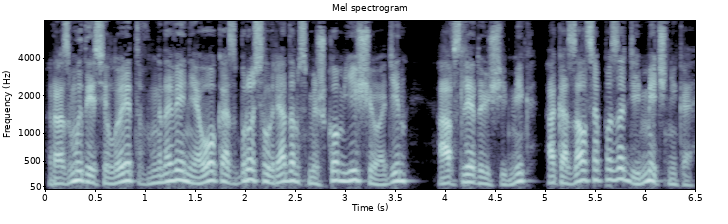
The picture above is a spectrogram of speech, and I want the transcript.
Размытый силуэт в мгновение ока сбросил рядом с мешком еще один, а в следующий миг оказался позади мечника.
